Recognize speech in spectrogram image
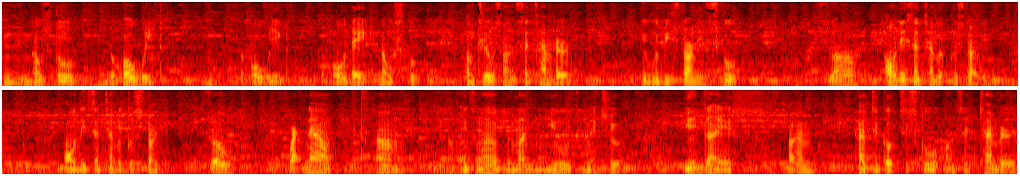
no school the whole week, mm, the whole week, the whole day, no school until some September. It will be starting school. So only September could start it. Only September could start it. So right now um, I just want to remind you to make sure you guys um, have to go to school on September,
